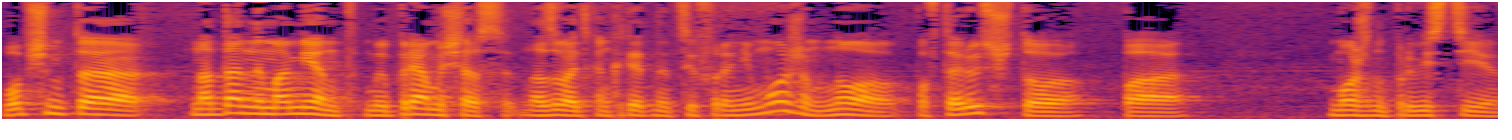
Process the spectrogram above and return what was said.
В общем-то, на данный момент мы прямо сейчас назвать конкретные цифры не можем, но повторюсь, что по, можно провести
